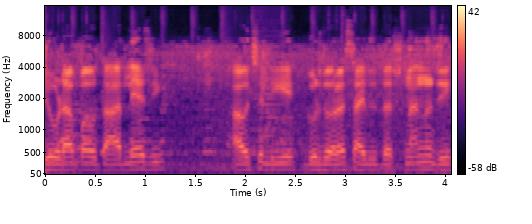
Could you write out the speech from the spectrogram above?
ਜੋੜਾ ਆਪਾਂ ਉਤਾਰ ਲਿਆ ਜੀ ਆਓ ਚਲਿਏ ਗੁਰਦੁਆਰਾ ਸਾਹਿਬ ਦੇ ਦਰਸ਼ਨਾਂ ਨੂੰ ਜੀ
